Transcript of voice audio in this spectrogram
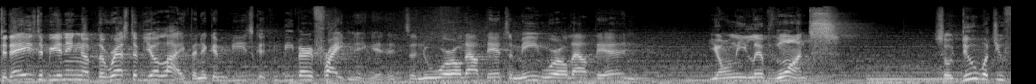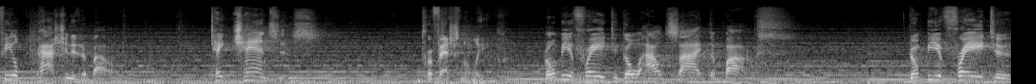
Today is the beginning of the rest of your life, and it can be, it can be very frightening. It, it's a new world out there, it's a mean world out there, and you only live once. So do what you feel passionate about. Take chances professionally. Don't be afraid to go outside the box. Don't be afraid to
